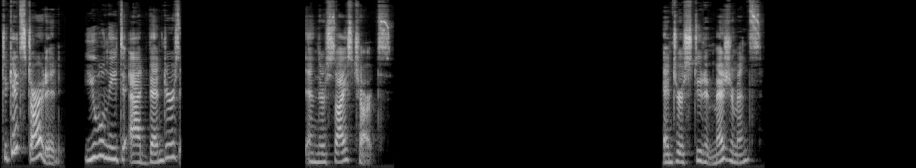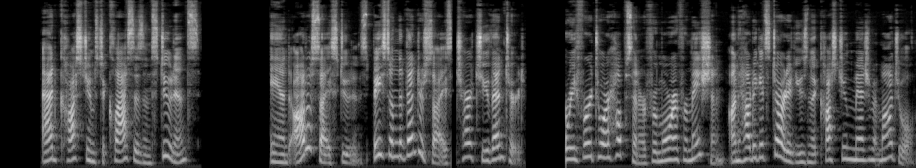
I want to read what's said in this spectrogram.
To get started, you will need to add vendors and their size charts. Enter student measurements, add costumes to classes and students, and auto-size students based on the vendor size charts you've entered. Or refer to our Help Center for more information on how to get started using the Costume Management module.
